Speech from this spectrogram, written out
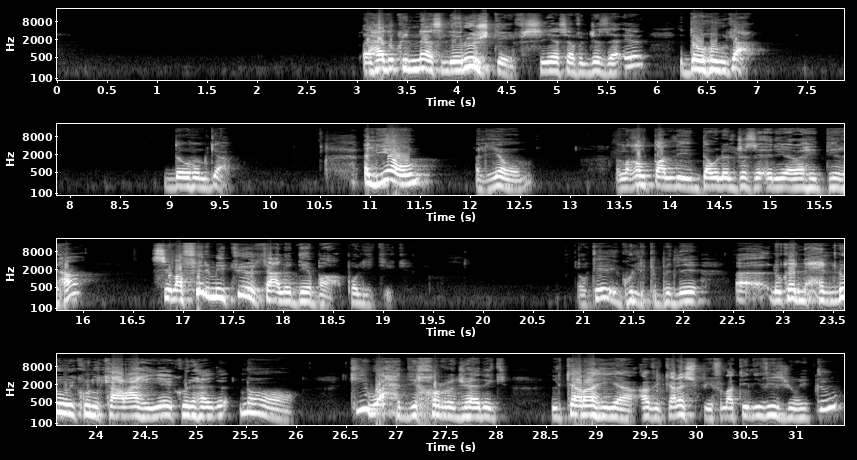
هذوك الناس اللي رجتي في السياسة في الجزائر دوهم كاع. دوهم كاع. اليوم اليوم الغلطة اللي الدولة الجزائرية راهي ديرها c'est la fermeture تاع le débat politique OK يقول لك بلي آه لو كان نحلو يكون الكراهية يكون هذا non كي واحد يخرج هذيك الكراهية avec respect في la télévision et tout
